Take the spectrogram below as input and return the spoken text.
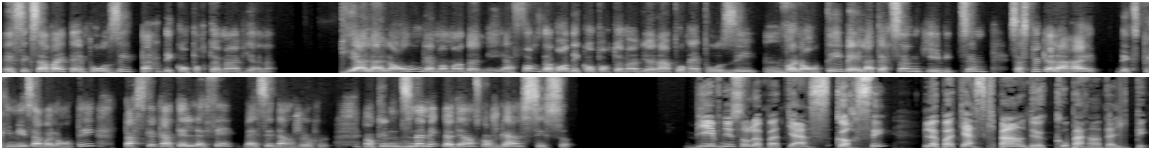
Ben, c'est que ça va être imposé par des comportements violents. Puis à la longue, à un moment donné, à force d'avoir des comportements violents pour imposer une volonté, ben, la personne qui est victime, ça se peut qu'elle arrête d'exprimer sa volonté parce que quand elle le fait, ben, c'est dangereux. Donc, une dynamique de violence conjugale, c'est ça. Bienvenue sur le podcast Corsé, le podcast qui parle de coparentalité.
